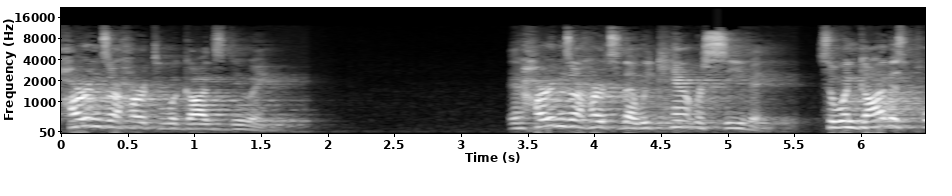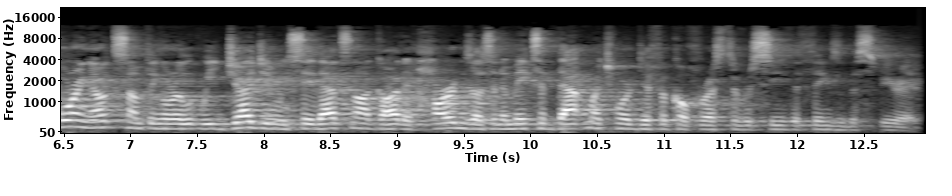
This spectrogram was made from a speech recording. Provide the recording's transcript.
hardens our heart to what God's doing. It hardens our hearts so that we can't receive it. So when God is pouring out something or we judge and we say that's not God, it hardens us and it makes it that much more difficult for us to receive the things of the Spirit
